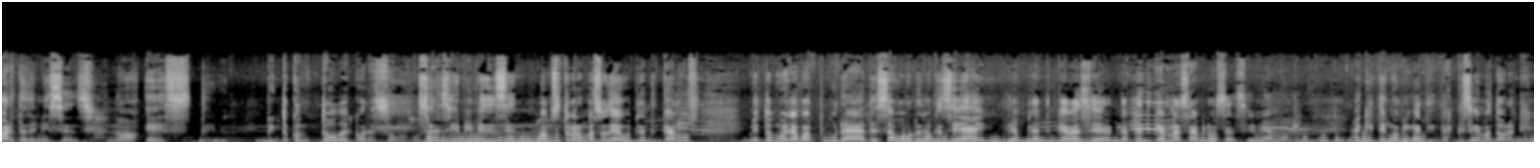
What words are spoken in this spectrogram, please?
parte de mi esencia, ¿no? Este, pinto con todo el corazón. O sea, si a mí me dicen, vamos a tomar un vaso de agua y platicamos, me tomo el agua pura, de sabor, de lo que sea, y la plática va a ser la plática más sabrosa. Sí, mi amor. Aquí tengo a mi gatita que se llama Dorothy.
